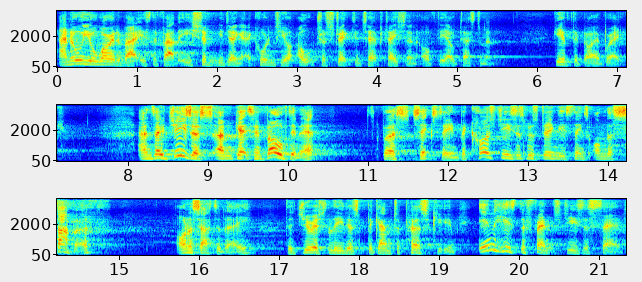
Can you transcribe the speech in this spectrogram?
and all you're worried about is the fact that he shouldn't be doing it according to your ultra strict interpretation of the Old Testament. Give the guy a break. And so Jesus um, gets involved in it, verse 16. Because Jesus was doing these things on the Sabbath, on a Saturday, the Jewish leaders began to persecute him. In his defense, Jesus said,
